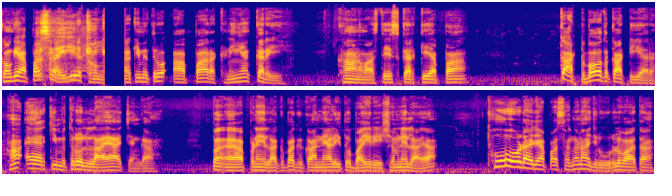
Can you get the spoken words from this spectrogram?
ਕਿਉਂਕਿ ਆਪਾਂ ਘਰੇ ਵੀ ਰੱਖਣੀ ਆ। ਬਾਕੀ ਮਿੱਤਰੋ, ਆਪਾਂ ਰੱਖਣੀ ਆ ਘਰੇ। ਖਾਣ ਵਾਸਤੇ ਇਸ ਕਰਕੇ ਆਪਾਂ ਘੱਟ, ਬਹੁਤ ਘੱਟ ਯਾਰ। ਹਾਂ ਐਰ ਕੀ ਮਿੱਤਰੋ ਲਾਇਆ ਚੰਗਾ। ਆਪਣੇ ਲਗਭਗ ਕਾਨੇ ਵਾਲੀ ਤੋਂ ਬਾਈ ਰੇਸ਼ਮ ਨੇ ਲਾਇਆ। ਥੋੜਾ ਜਿਹਾ ਆਪਾਂ ਸੰਘਣਾ ਜ਼ਰੂਰ ਲਵਾਤਾ,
